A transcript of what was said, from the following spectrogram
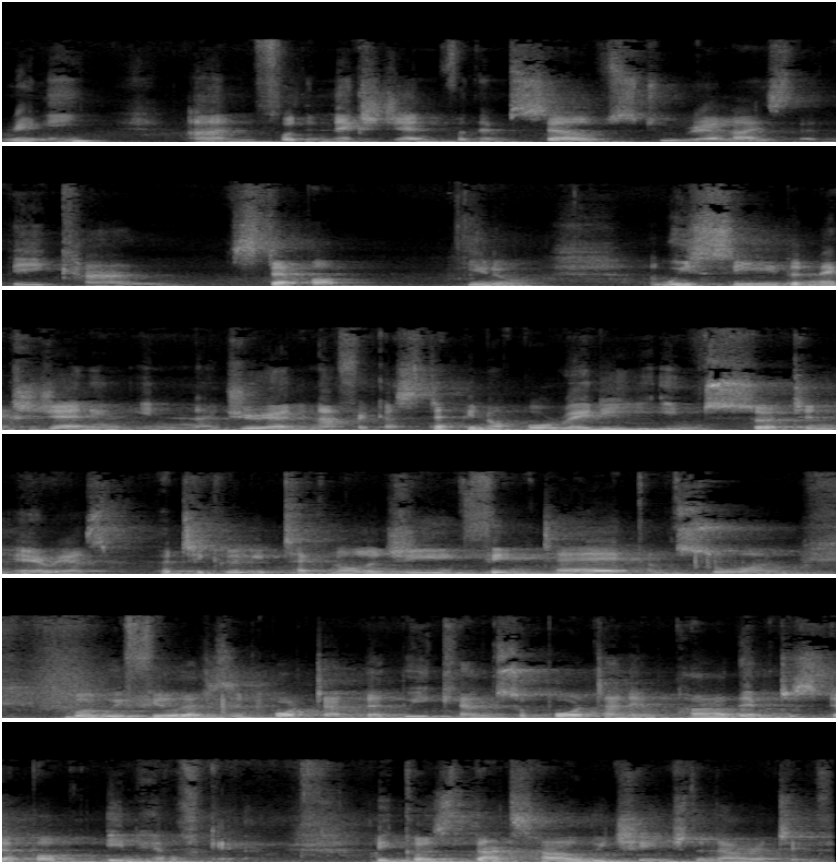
really, and for the next gen for themselves to realize that they can step up. You know, we see the next gen in, in Nigeria and in Africa stepping up already in certain areas, particularly technology, fintech, and so on. But we feel that it's important that we can support and empower them to step up in healthcare because that's how we change the narrative.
